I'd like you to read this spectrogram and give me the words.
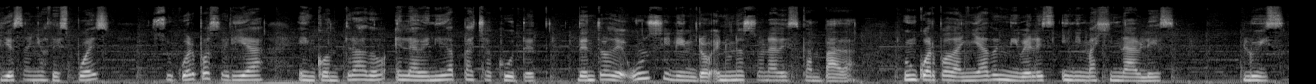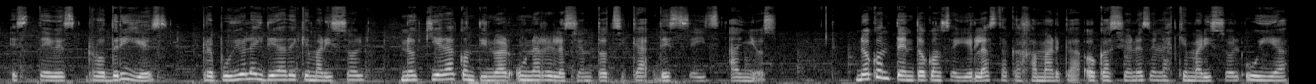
Diez años después, su cuerpo sería encontrado en la avenida Pachacutet, dentro de un cilindro en una zona descampada, un cuerpo dañado en niveles inimaginables. Luis Esteves Rodríguez repudió la idea de que Marisol no quiera continuar una relación tóxica de seis años. No contento con seguirla hasta Cajamarca, ocasiones en las que Marisol huía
